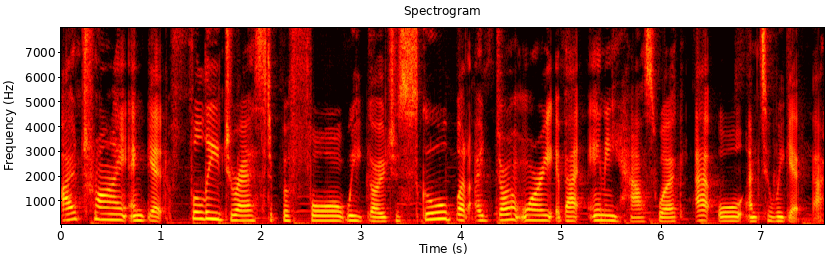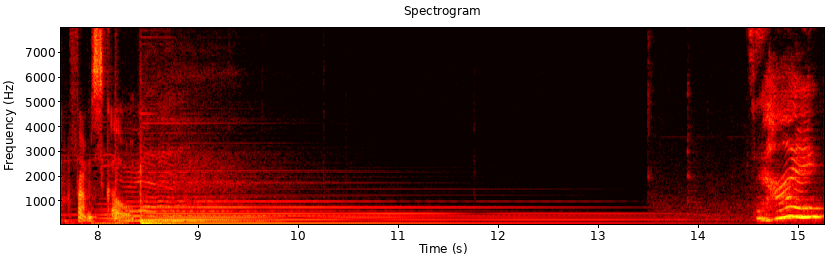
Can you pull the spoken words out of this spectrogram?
I try and get fully dressed before we go to school, but I don't worry about any housework at all until we get back from school. Say hi.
